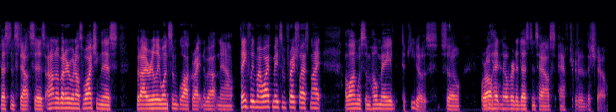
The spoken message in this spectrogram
Dustin Stout says, "I don't know about everyone else watching this, but I really want some guac right about now. Thankfully, my wife made some fresh last night, along with some homemade taquitos. So we're all heading over to Dustin's house after the show.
